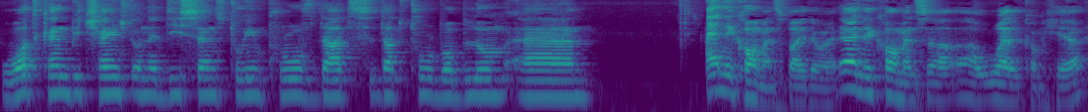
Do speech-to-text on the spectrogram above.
what can be changed on a Decent to improve that, that turbo bloom? Um, any comments, by the way, any comments are, are welcome here.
